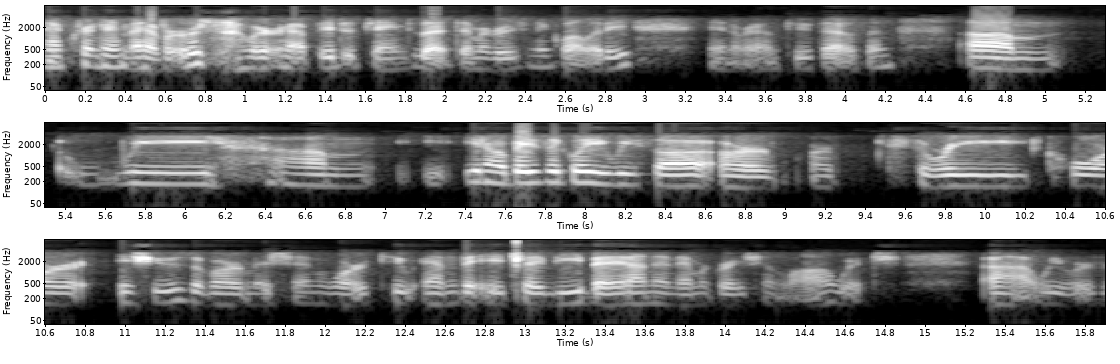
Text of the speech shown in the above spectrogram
acronym ever. So we're happy to change that to Immigration Equality in around 2000. Um, we, um, you know, basically we saw our, our three core issues of our mission were to end the HIV ban in immigration law, which uh, we were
